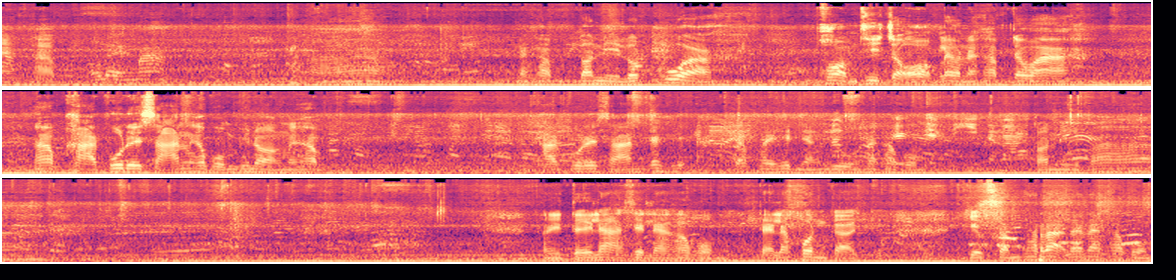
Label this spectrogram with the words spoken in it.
นะครับเขาแรงมากอ่านะครับ ตอนนี้รถพ่วงพร้อมที่จะออกแล้วนะครับ แต่ว่านะครับขาดผู้โดยสารครับผมพี่น้องนะครับ ขาดผู้โดยสารจะเฮ็ดจะไปเฮ็ดหยังอยู่นะครับผม ตอนนี้ป้าตอนนี้เตยล่าเสร็จแล้วครับผม แต่ละคนก็เก็บสัมภาระแล้วนะครับผม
